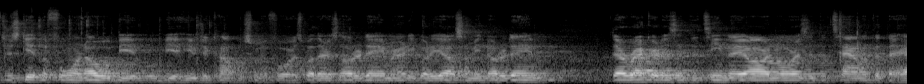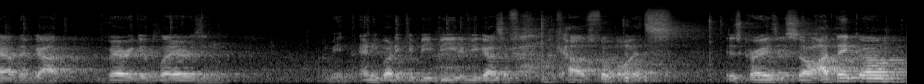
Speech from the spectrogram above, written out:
just getting the four and zero would be would be a huge accomplishment for us. Whether it's Notre Dame or anybody else. I mean, Notre Dame, their record isn't the team they are, nor is it the talent that they have. They've got very good players, and I mean, anybody could be beat. If you guys are following college football, it's it's crazy. So I think um,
